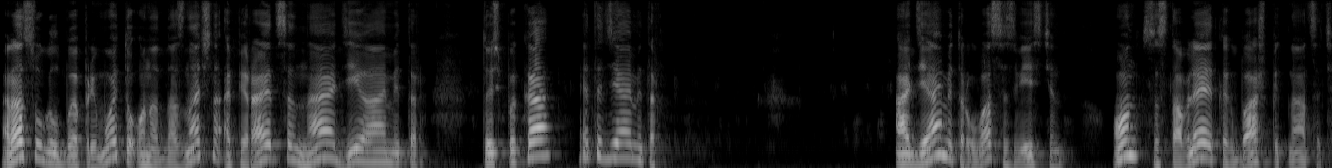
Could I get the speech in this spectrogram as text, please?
Раз угол B прямой, то он однозначно опирается на диаметр. То есть ПК это диаметр. А диаметр у вас известен он составляет как бы h15,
